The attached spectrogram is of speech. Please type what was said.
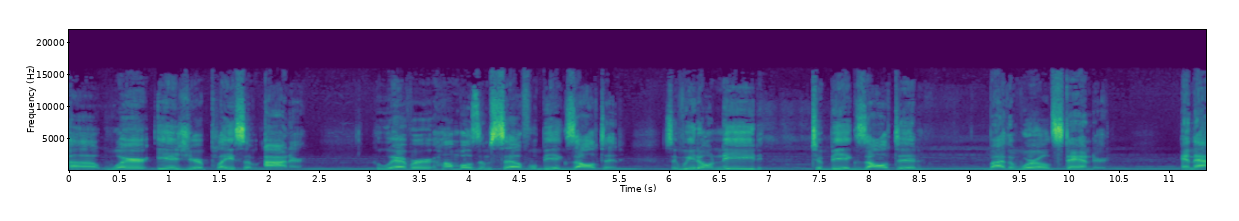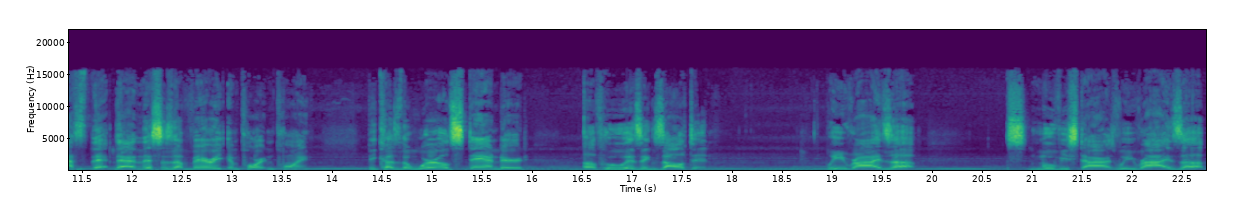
uh, where is your place of honor. Whoever humbles himself will be exalted. So we don't need to be exalted by the world standard. And that's that, that and this is a very important point because the world standard of who is exalted, we rise up movie stars, we rise up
